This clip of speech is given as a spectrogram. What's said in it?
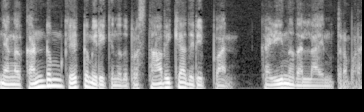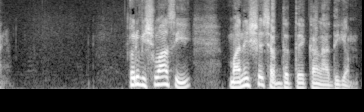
ഞങ്ങൾ കണ്ടും കേട്ടും കേട്ടുമിരിക്കുന്നത് പ്രസ്താവിക്കാതിരിപ്പാൻ കഴിയുന്നതല്ല എന്ന് ഉത്തരം പറഞ്ഞു. ഒരു വിശ്വാസി മനുഷ്യ ശബ്ദത്തെക്കാൾ അധികം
